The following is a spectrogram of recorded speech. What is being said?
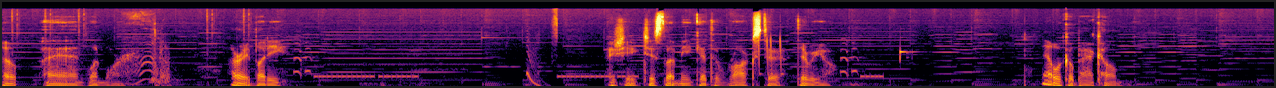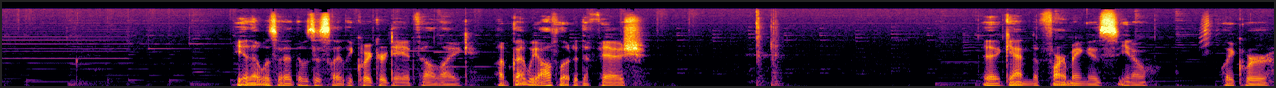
Oh, and one more. Alright, buddy. Actually, just let me get the rocks to... There we go. Now we'll go back home. Yeah, that was a that was a slightly quicker day. It felt like. I'm glad we offloaded the fish. Again, the farming is you know like we're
